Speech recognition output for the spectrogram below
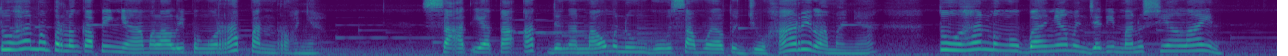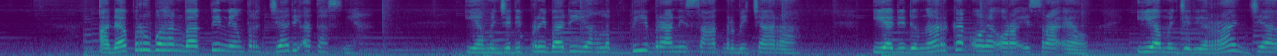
Tuhan memperlengkapinya melalui pengurapan rohnya. Saat ia taat dengan mau menunggu Samuel tujuh hari lamanya, Tuhan mengubahnya menjadi manusia lain. Ada perubahan batin yang terjadi atasnya. Ia menjadi pribadi yang lebih berani saat berbicara. Ia didengarkan oleh orang Israel. Ia menjadi raja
